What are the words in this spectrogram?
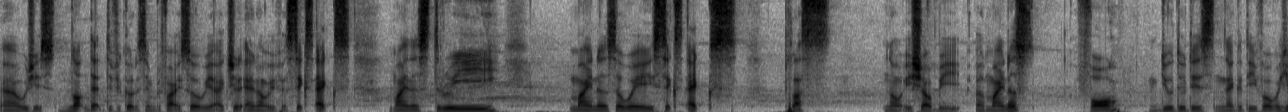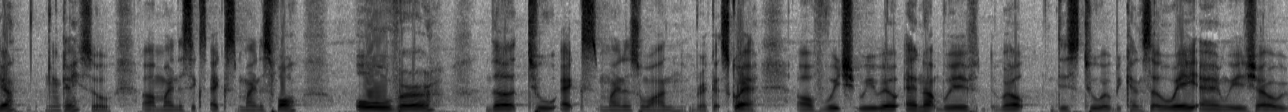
uh, which is not that difficult to simplify so we actually end up with a 6x minus 3 minus away 6x plus no it shall be a minus 4 due to this negative over here. Okay so uh, minus 6x minus 4 over the 2x minus 1 bracket square of which we will end up with well this 2 will be cancelled away and we shall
